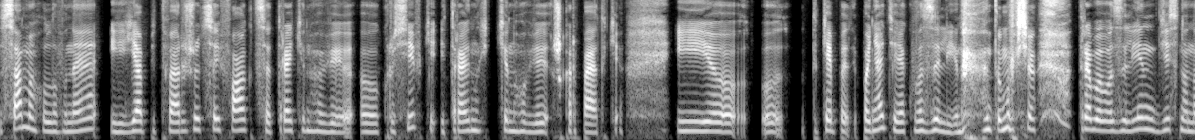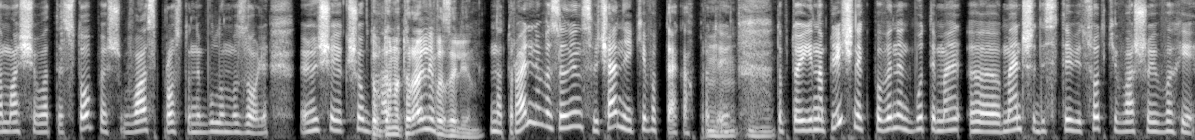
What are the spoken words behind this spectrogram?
саме головне, і я підтверджую цей факт: це трекінгові е, кросівки і трекінгові шкарпетки. І е, е, таке поняття, як вазелін, тому що треба вазелін дійсно намащувати стопи, щоб у вас просто не було мозолі. Тому що якщо Тобто натуральний вазелін? натуральний вазелін, звичайний, який в аптеках продають. Мгм, мгм. Тобто і наплічник повинен бути е, менше 10% вашої ваги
